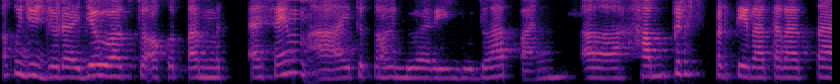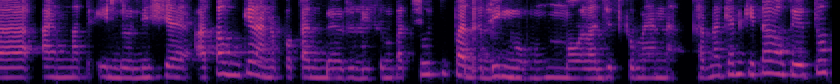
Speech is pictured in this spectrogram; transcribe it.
aku jujur aja waktu aku tamat SMA itu tahun 2008 uh, eh, hampir seperti rata-rata anak Indonesia atau mungkin anak pekan baru di tempatku itu pada bingung mau lanjut ke mana. Karena kan kita waktu itu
